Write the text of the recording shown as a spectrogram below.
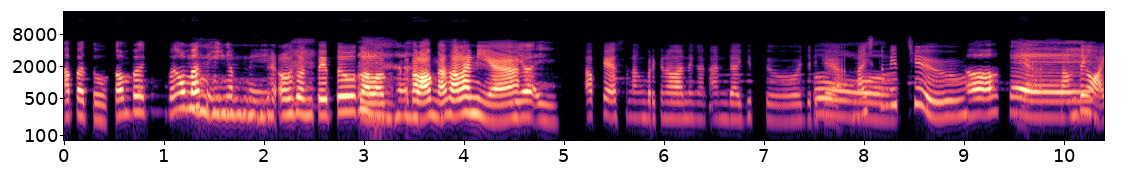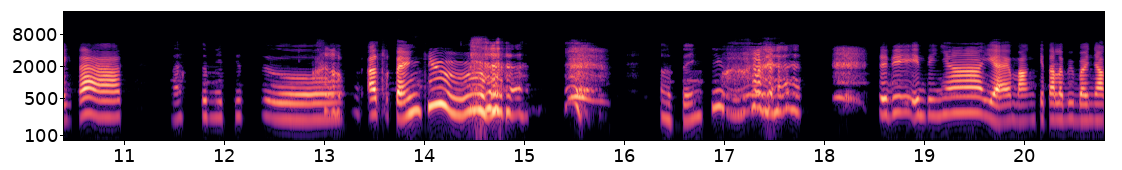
Apa tuh? Kamu kamu masih inget nih? Enchanté itu kalau kalau aku nggak salah nih ya, Yoi. aku kayak senang berkenalan dengan Anda gitu. Jadi kayak, "Nice to Oh. meet you." Oh, oke. Ya, something like that. Nice to meet you too. Atau thank you. Oh, thank you. Jadi intinya ya emang kita lebih banyak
